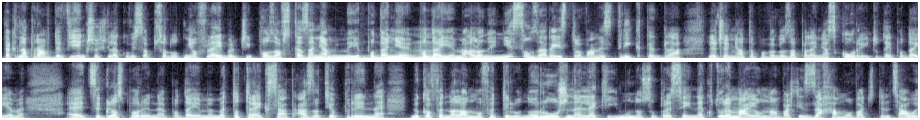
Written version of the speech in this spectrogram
tak naprawdę większość leków jest absolutnie off-label, czyli poza wskazaniami. My je podanie, Mhm. podajemy, ale one nie są zarejestrowane stricte dla leczenia atopowego zapalenia skóry. I tutaj podajemy e, cyklosporynę, podajemy metotreksat, azotioprynę, mykofenolan mofetylu, no różne leki immunosupresyjne, które mają nam właśnie zahamować ten cały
